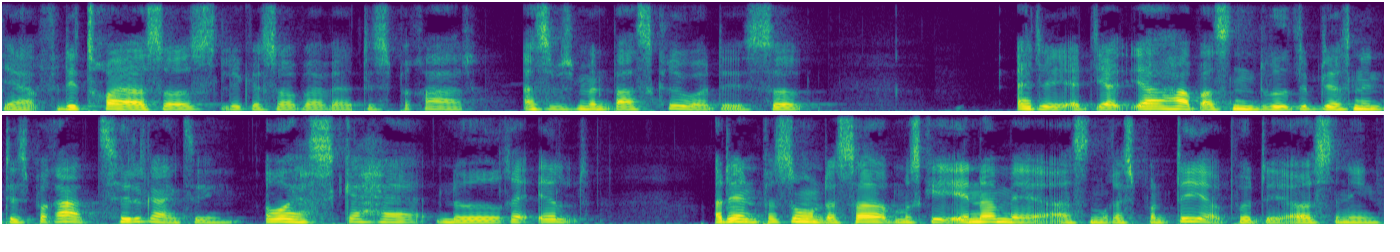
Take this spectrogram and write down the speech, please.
ja, for det tror jeg også, også ligger så op af at være desperat. Altså hvis man bare skriver det, så er det, at jeg, jeg har bare sådan, du ved, det bliver sådan en desperat tilgang til, åh, jeg skal have noget reelt. Og den person, der så måske ender med at sådan respondere på det, er også sådan en,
